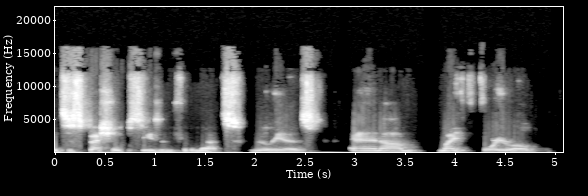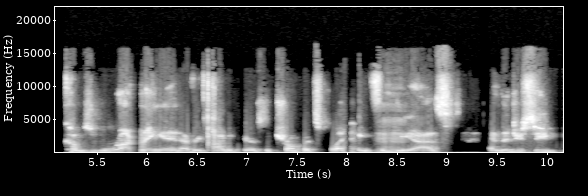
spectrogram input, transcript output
it's a special season for the Mets, it really is. And um, my four year old comes running in every time he hears the trumpets playing for Mhm. Diaz. And did you see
